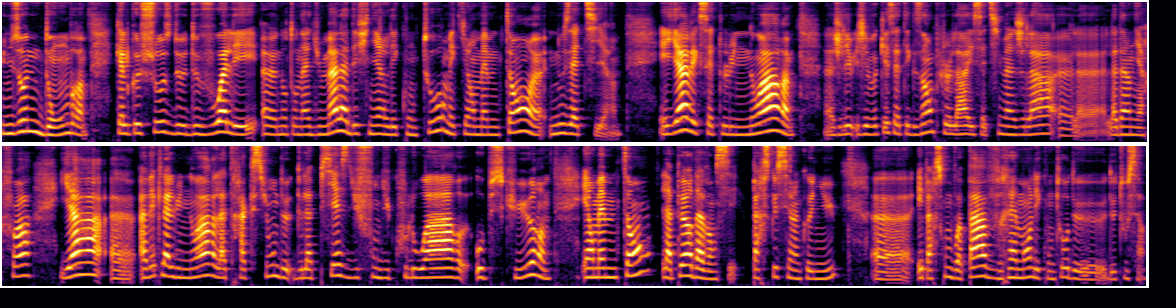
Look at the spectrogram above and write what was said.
une zone d'ombre, quelque chose de, voilé euh, dont on a du mal à définir les contours mais qui en même temps euh, nous attire. Et il y a avec cette lune noire, euh, j'évoquais cet exemple-là et cette image-là la, dernière fois, il y a avec la lune noire l'attraction de, la pièce du fond du couloir obscur et en même temps la peur d'avancer parce que c'est inconnu et parce qu'on ne voit pas vraiment les contours de, de tout ça.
